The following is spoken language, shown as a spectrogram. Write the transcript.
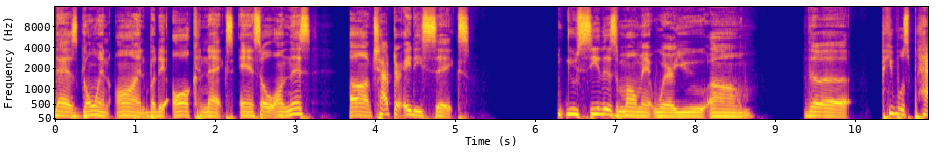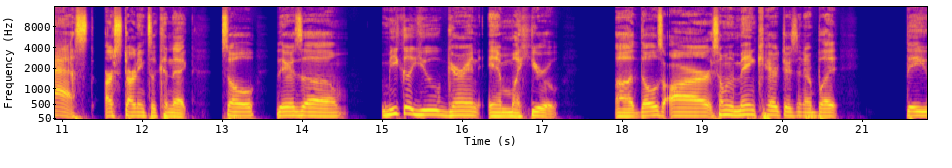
that is going on, but it all connects. And so on this um chapter 86, you see this moment where you um the people's past are starting to connect. So there's um Mika, Yu, Guren, and Mahiro. Uh, those are some of the main characters in there, but they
